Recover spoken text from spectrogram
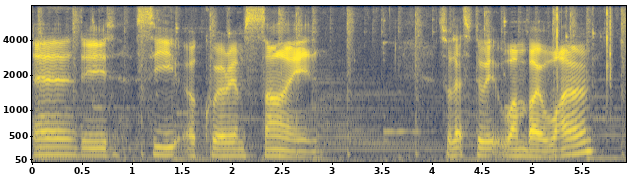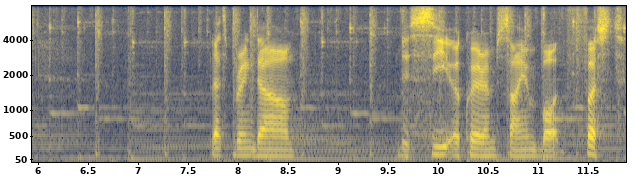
and the sea aquarium sign. So let's do it one by one. Let's bring down the sea aquarium signboard first.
